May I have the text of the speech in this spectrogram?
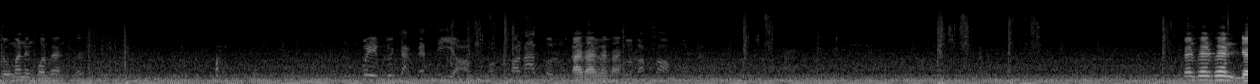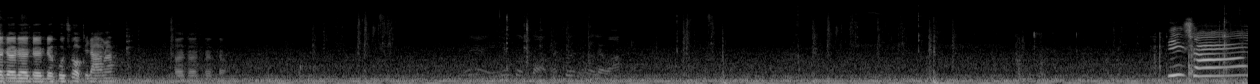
ดูมาหนึ่งคนเพื่อนเว้ยรู้จักแมสซี่เหรอตอนหน้าตัวลุกตายตายไม่ตายตัวรับสอบหมดอะเพื่อนเพื่อนเพื่อนเดี๋ยวเดี๋ยวเดี๋ยวเดี๋ยวกูโชว์พี่น้ำนะต่อต่อต่อ พี่ชาย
